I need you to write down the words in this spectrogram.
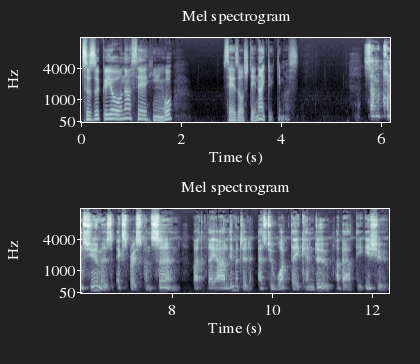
続くような製品を製造していないと言っています。 Some consumers express concern, but they are limited as to what they can do about the issue.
